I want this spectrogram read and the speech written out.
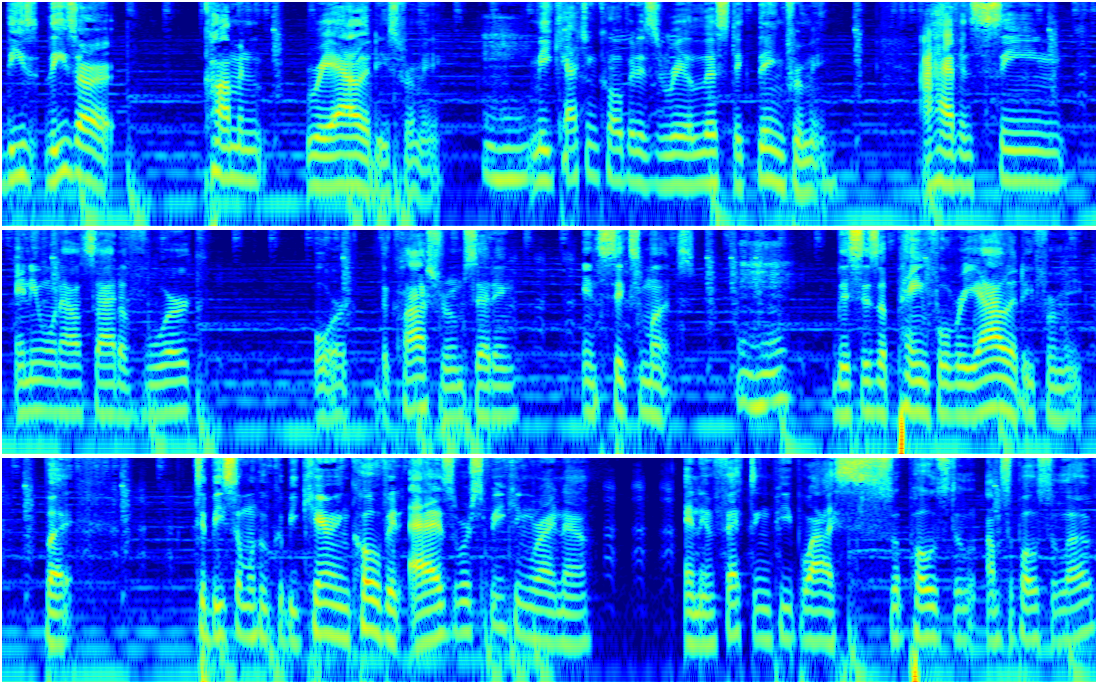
these these are common realities for me. Mm-hmm. Me catching COVID is a realistic thing for me. I haven't seen anyone outside of work or the classroom setting in six months. Mm-hmm. This is a painful reality for me. But to be someone who could be carrying COVID as we're speaking right now and infecting people I supposed to I'm supposed to love,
